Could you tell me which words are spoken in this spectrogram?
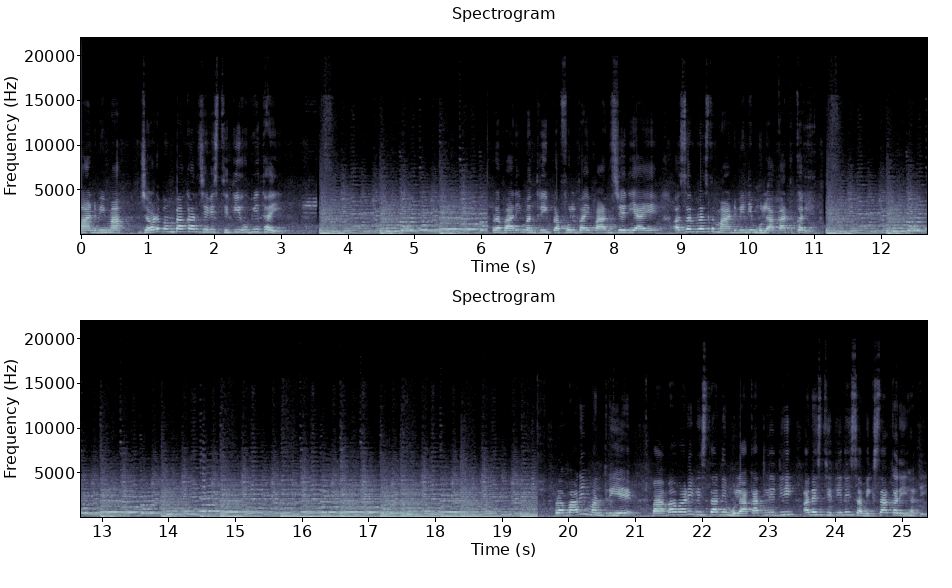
માંડવીમાં જળબંબાકાર જેવી સ્થિતિ ઊભી થઈ. પ્રભારી મંત્રી પ્રફુલભાઈ પાનસેરિયાએ અસરગ્રસ્ત માંડવીની મુલાકાત કરી. પ્રભારી મંત્રીએ બાબાવાડી વિસ્તારની મુલાકાત લીધી અને સ્થિતિની સમીક્ષા કરી હતી.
